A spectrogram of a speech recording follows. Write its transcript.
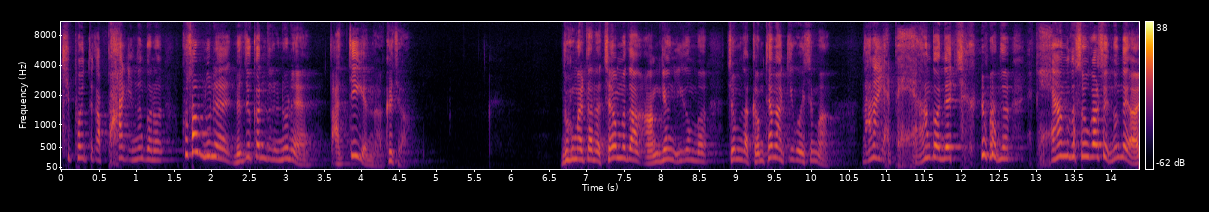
키포인트가 팍 있는 거는 그 사람 눈에 면접관들 눈에 안 띄겠나 그죠? 누구 말 따나 전부 다 안경 이거 뭐 전부 다 검태만 끼고 있으면 나는 야빼한 거 내 책을만 야빼한 것도 쓰고 갈 수 있는 거야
